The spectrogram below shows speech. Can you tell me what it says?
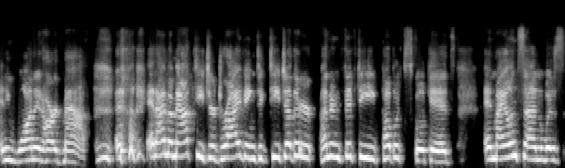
and he wanted hard math and I'm a math teacher driving to teach other 150 public school kids and my own son was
